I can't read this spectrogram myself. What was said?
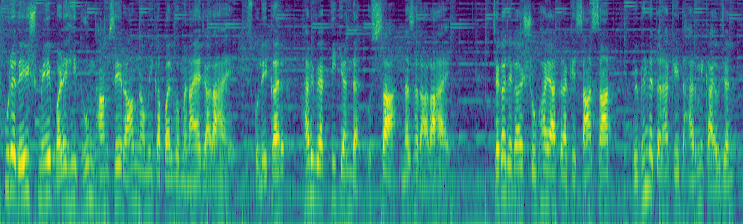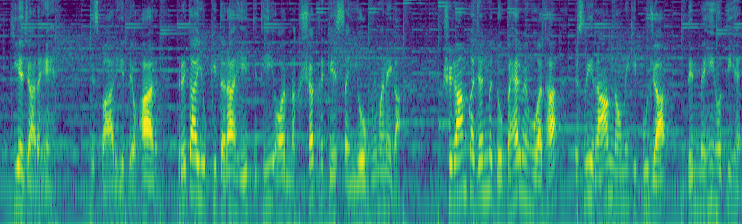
पूरे देश में बड़े ही धूमधाम से रामनवमी का पर्व मनाया जा रहा है, जिसको लेकर हर व्यक्ति के अंदर उत्साह नज़र आ रहा है। जगह जगह शोभा यात्रा के साथ साथ विभिन्न तरह के धार्मिक आयोजन किए जा रहे हैं। इस बार ये त्योहार त्रेता युग की तरह ही तिथि और नक्षत्र के संयोग में मनेगा। श्री राम का जन्म दोपहर में हुआ था, इसलिए रामनवमी की पूजा दिन में ही होती है।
